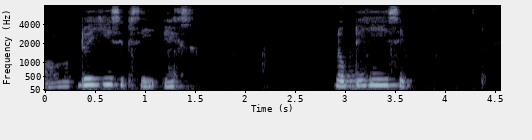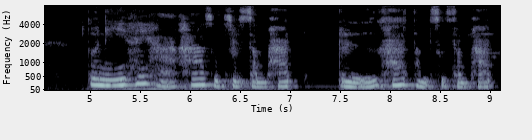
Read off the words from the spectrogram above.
2 ลบด้วย 24x ลบด้วย 20 ตัวนี้ให้หาค่าสูงสุดสัมพัทธ์ หรือค่าต่ำสุดสัมพัทธ์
